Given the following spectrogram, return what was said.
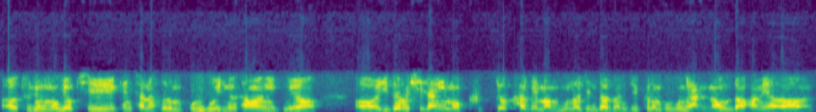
어, 두 종목 역시 괜찮은 흐름 보이고 있는 상황이고요. 어, 이대로 시장이 뭐 급격하게 막 무너진다든지 그런 부분이 안 나온다 하면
